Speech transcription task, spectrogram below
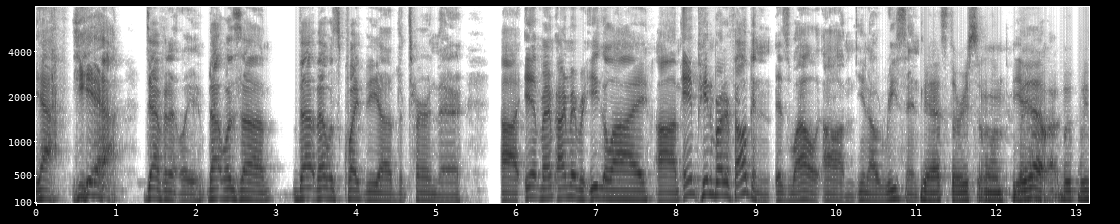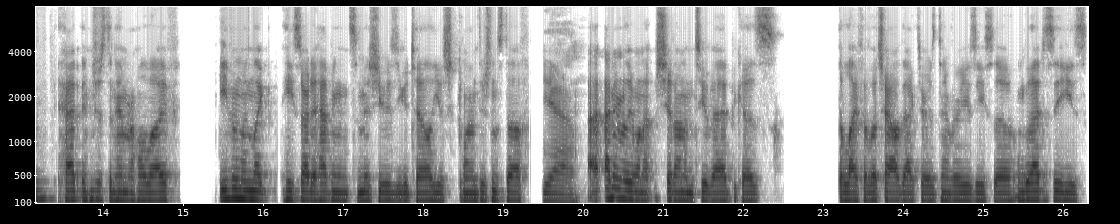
Yeah, yeah, definitely. That was uh, that that was quite the uh, the turn there. Uh, it, I remember Eagle Eye, um, and Peanut Butter Falcon as well. Um, you know, recent. Yeah, it's the recent one. Yeah. Yeah, we, we've had interest in him our whole life. Even when like he started having some issues, you could tell he was going through some stuff. Yeah, I, I didn't really want to shit on him too bad because the life of a child actor is never easy. So I'm glad to see he's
